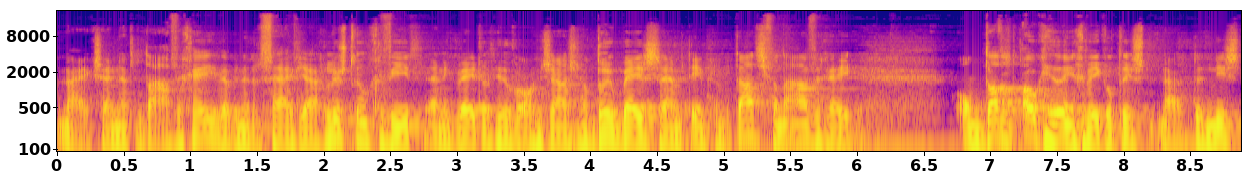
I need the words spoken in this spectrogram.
nou, ik zei net al de AVG, we hebben net het vijfjarig lustrum gevierd en ik weet dat heel veel organisaties nog druk bezig zijn met de implementatie van de AVG omdat het ook heel ingewikkeld is. Nou, de NIS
